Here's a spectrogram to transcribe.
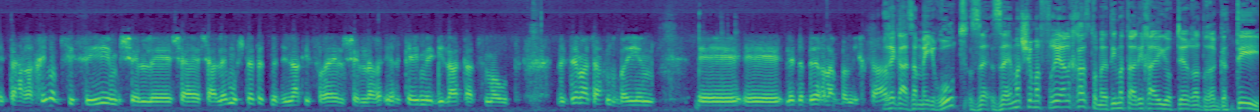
את הערכים הבסיסיים של, אה, שעליהם מושתתת מדינת ישראל, של ערכי מגילת העצמאות. וזה מה שאנחנו באים אה, אה, לדבר עליו במכתב. רגע, אז המהירות, זה, זה מה שמפריע לך? זאת אומרת, אם התהליך היה יותר הדרגתי,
